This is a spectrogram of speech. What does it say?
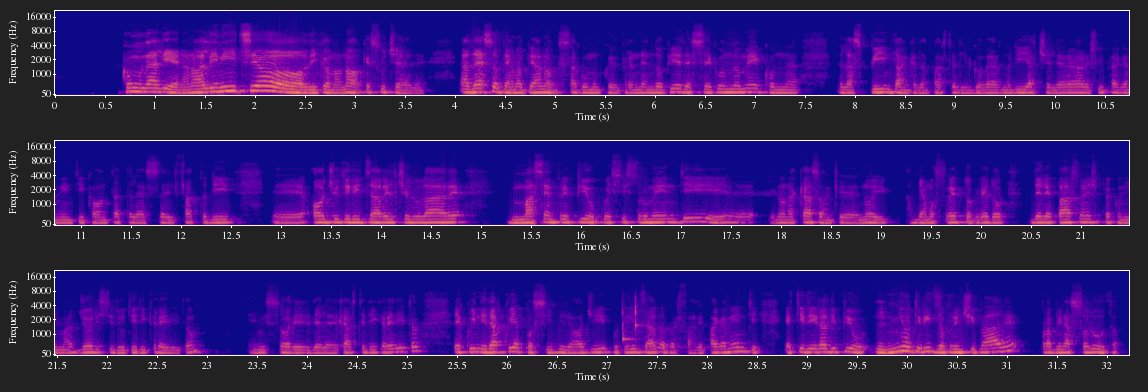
Come un alieno, no? All'inizio dicono no, che succede? Adesso piano piano sta comunque prendendo piede, secondo me con la spinta anche da parte del governo di accelerare sui pagamenti contactless, il fatto di eh, oggi utilizzare il cellulare ma sempre più questi strumenti, eh, e non a caso anche noi abbiamo stretto, credo, delle partnership con i maggiori istituti di credito, emissori delle carte di credito, e quindi da qui è possibile oggi utilizzarlo per fare i pagamenti. E ti dirò di più, il mio utilizzo principale, proprio in assoluto,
